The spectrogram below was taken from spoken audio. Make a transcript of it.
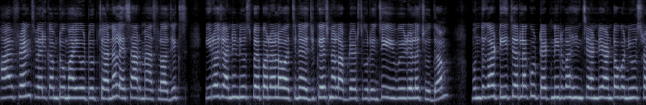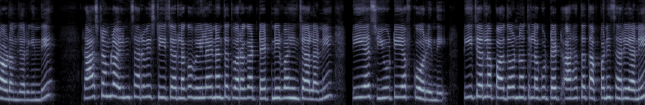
Hi friends welcome to my YouTube channel SR maths logics ఈరోజు అన్ని న్యూస్ పేపర్లలో వచ్చిన ఎడ్యుకేషనల్ అప్డేట్స్ గురించి ఈ వీడియోలో చూద్దాం. ముందుగా టీచర్లకు టెట్ నిర్వహించండి అంటూ ఒక న్యూస్ రావడం జరిగింది. రాష్ట్రంలో ఇన్ సర్వీస్ టీచర్లకు వీలైనంత త్వరగా టెట్ నిర్వహించాలని టీఎస్ యూటీఎఫ్ కోరింది. టీచర్ల పదోన్నతులకు టెట్ అర్హత తప్పనిసరి అని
